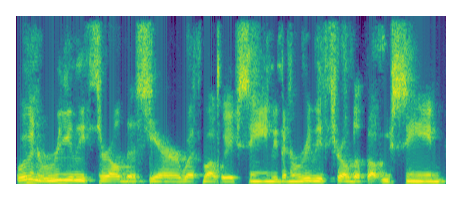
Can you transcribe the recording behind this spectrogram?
we've been really thrilled this year with what we've seen. We've been really thrilled with what we've seen,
